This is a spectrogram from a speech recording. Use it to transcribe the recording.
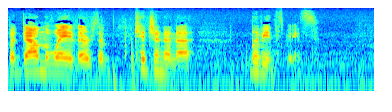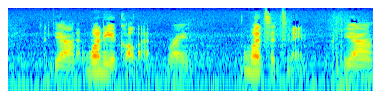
but down the way there's a kitchen and a living space. Yeah. What do you call that? Right. What's its name? Yeah,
